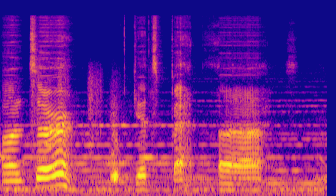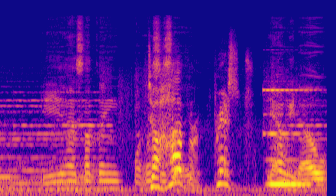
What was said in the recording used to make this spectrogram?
Hunter, gets back. Uh, he has something. To hover, press Yeah, we know.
